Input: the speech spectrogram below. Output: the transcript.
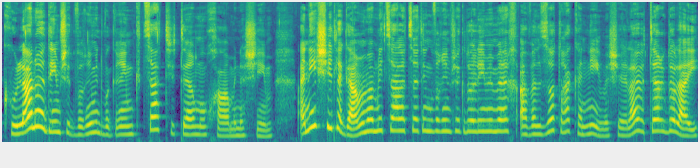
כולנו יודעים שגברים מתבגרים קצת יותר מאוחר מנשים. אני אישית לגמרי ממליצה לצאת עם גברים שגדולים ממך, אבל זאת רק אני, והשאלה היותר גדולה היא,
